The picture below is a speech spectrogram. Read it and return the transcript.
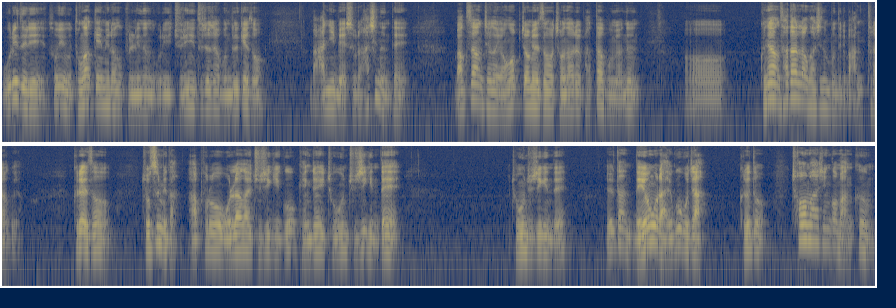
우리들이 소위 동학개미라고 불리는 우리 주린이 투자자분들께서 많이 매수를 하시는데 막상 제가 영업점에서 전화를 받다 보면은 어 그냥 사달라고 하시는 분들이 많더라고요. 그래서 좋습니다. 앞으로 올라갈 주식이고 굉장히 좋은 주식인데 좋은 주식인데 일단 내용을 알고 보자. 그래도 처음 하신 것만큼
